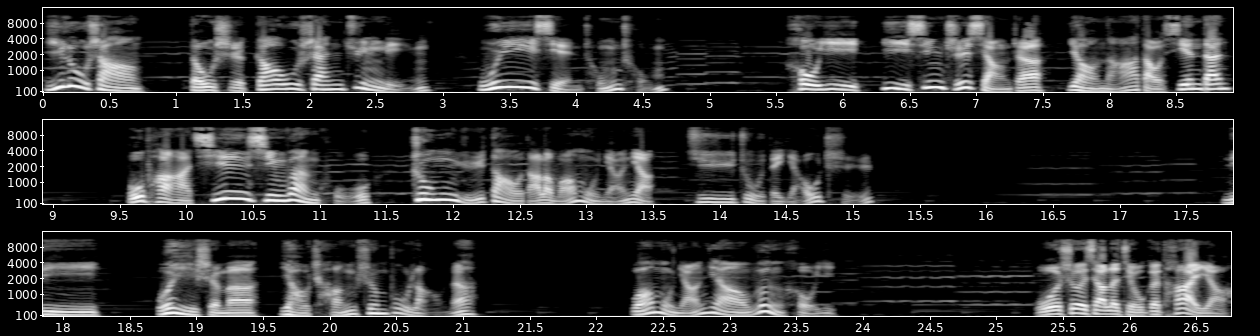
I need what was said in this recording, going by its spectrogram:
一路上都是高山峻岭，危险重重。后羿一心只想着要拿到仙丹，不怕千辛万苦，终于到达了王母娘娘居住的瑶池。你为什么要长生不老呢？王母娘娘问后羿。我设下了九个太阳，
